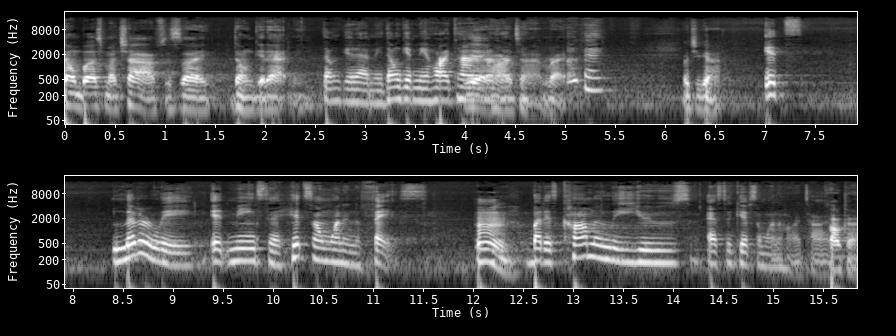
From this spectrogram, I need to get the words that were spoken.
"Don't bust my chops," it's like, "Don't get at me." Don't get at me. Don't give me a hard time. yeah, hard something. time. Right. Okay. What you got? It's literally, it means to hit someone in the face. Mm. but it's commonly used as to give someone a hard time. Okay.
